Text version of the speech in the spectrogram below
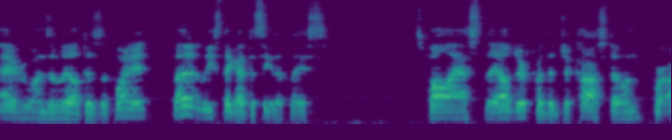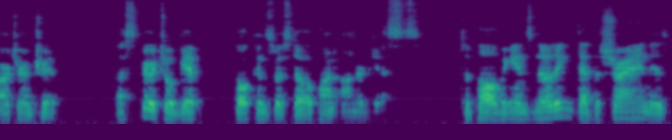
Everyone's a little disappointed, but at least they got to see the place. T'Pol asks the elder for the J'ka stone for Archer and Trip, a spiritual gift Vulcans bestow upon honored guests. T'Pol begins noting that the shrine is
